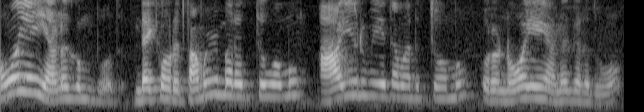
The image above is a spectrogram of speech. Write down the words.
நோயை அணுகும் போது இன்றைக்கு ஒரு தமிழ் மருத்துவமும் ஆயுர்வேத மருத்துவமும் ஒரு நோயை அணுகிறதுவும்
